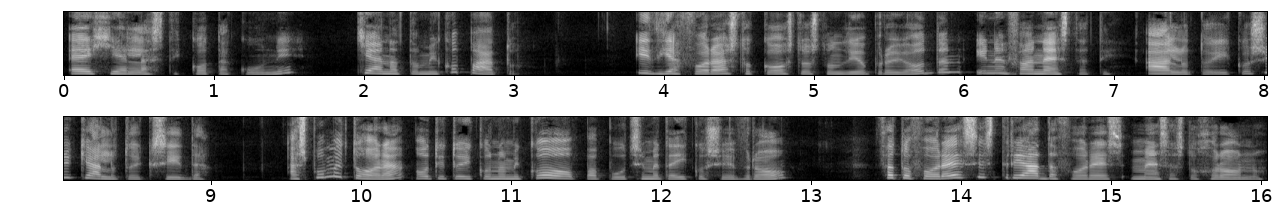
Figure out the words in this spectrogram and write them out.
έχει ελαστικό τακούνι και ανατομικό πάτο. Η διαφορά στο κόστος των δύο προϊόντων είναι εμφανέστατη, άλλο το 20 και άλλο το 60. Ας πούμε τώρα ότι το οικονομικό παπούτσι με τα 20 ευρώ θα το φορέσεις 30 φορές μέσα στο χρόνο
